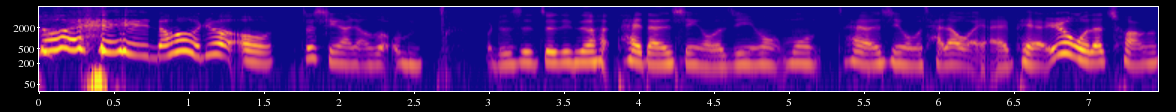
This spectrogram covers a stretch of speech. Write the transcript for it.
对，然后我就哦，就醒来讲说：“嗯，我就是最近真的很太担心，我今天梦梦太担心我踩到我的 iPad，因为我的床。”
